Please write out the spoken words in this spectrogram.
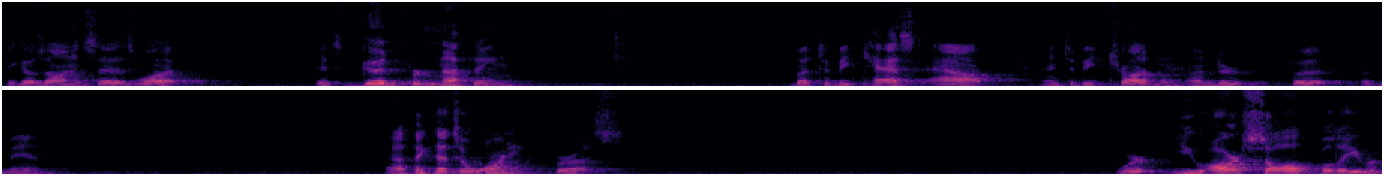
he goes on and says what? It's good for nothing but to be cast out and to be trodden under foot of men. And I think that's a warning for us. We're, you are salt, believer.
